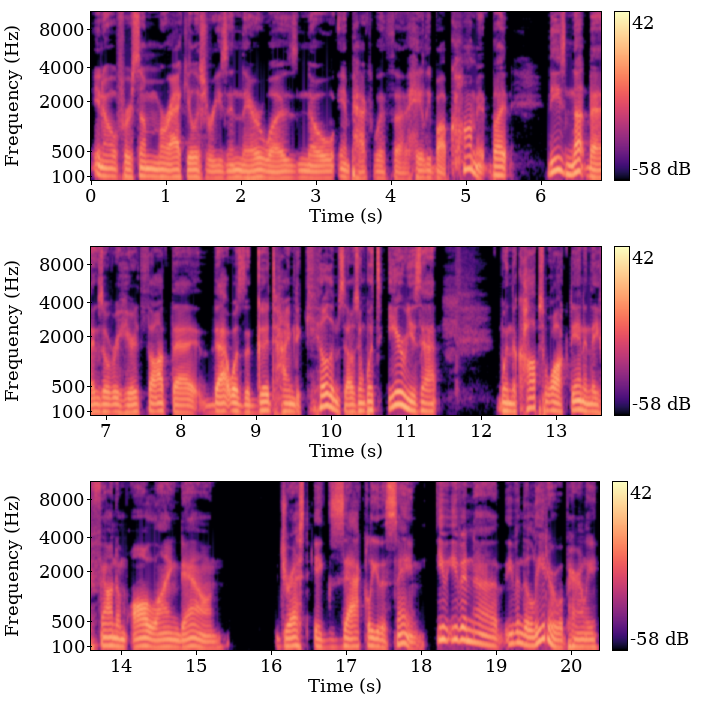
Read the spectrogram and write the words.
you know, for some miraculous reason, there was no impact with uh, Hale-Bopp Comet. But these nutbags over here thought that that was a good time to kill themselves. And what's eerie is that when the cops walked in and they found them all lying down, dressed exactly the same, even uh, even the leader apparently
